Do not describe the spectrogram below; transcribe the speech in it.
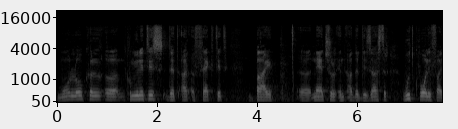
more local uh, communities that are affected by uh, natural and other disasters would qualify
